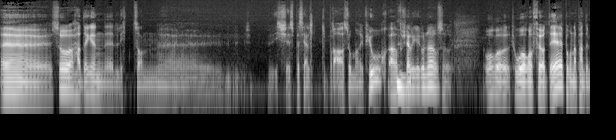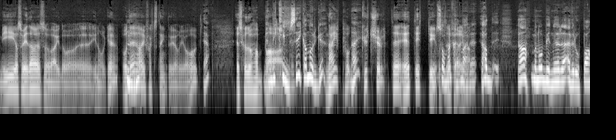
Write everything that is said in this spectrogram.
Uh, så hadde jeg en eh, litt sånn uh, Ikke spesielt bra sommer i fjor, av forskjellige grunner. Så år, to år før det, pga. pandemi osv., så, videre, så var jeg da i Norge. Og det har jeg faktisk tenkt å gjøre i år òg. Ja. Jeg skal da ha Men base vi kimser ikke av Norge. Nei, på Nei. guds skyld. Det er ditt dyreste ferie. ja, ja, men nå begynner Europa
